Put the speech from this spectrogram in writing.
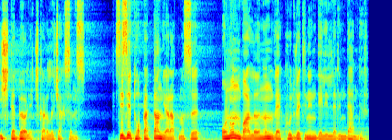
işte böyle çıkarılacaksınız. Sizi topraktan yaratması, onun varlığının ve kudretinin delillerindendir.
